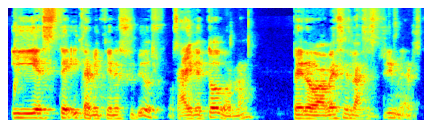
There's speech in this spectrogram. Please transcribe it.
y, este, y también tiene sus views. O sea, hay de todo, ¿no? Pero a veces las streamers,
